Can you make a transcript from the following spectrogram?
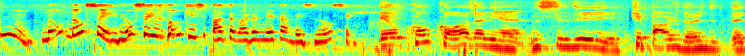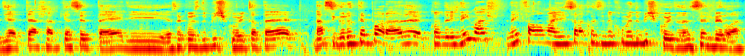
hum, não, não sei, não sei o que se passa agora na minha cabeça, não sei. Eu concordo, Aninha, no sentido de chipar os dois, de ter achado que ia ser o Ted e essa coisa do biscoito. Até na segunda temporada, quando eles nem mais nem falam mais nisso, ela continua comendo biscoito, né? Você vê lá.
